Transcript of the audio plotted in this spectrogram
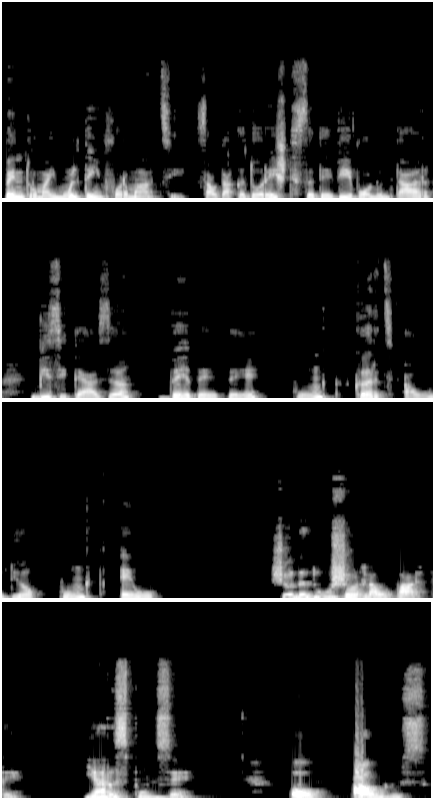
Pentru mai multe informații sau dacă dorești să devii voluntar, vizitează www.cărțiaudio.eu. Și o dădu ușor la o parte. Ea răspunse, O, Aulus,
